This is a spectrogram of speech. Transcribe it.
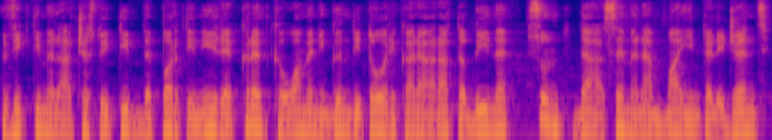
Victimele acestui tip de părtinire cred că oamenii gânditori care arată bine sunt de asemenea mai inteligenți,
